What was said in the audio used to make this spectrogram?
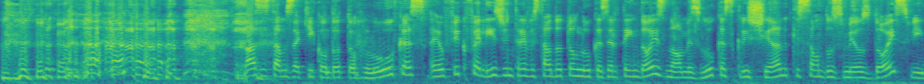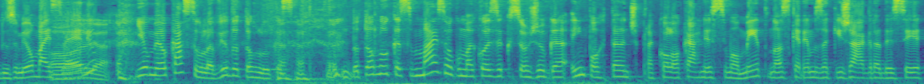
Nós estamos aqui com o Dr. Lucas. Eu fico feliz de entrevistar o Dr. Lucas. Ele tem dois nomes, Lucas Cristiano, que são dos meus dois filhos, o meu mais Olha. velho e o meu caçula, viu, Dr. Lucas? Dr. Lucas, mais alguma coisa que o senhor julga importante para colocar nesse momento? Nós queremos aqui já agradecer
